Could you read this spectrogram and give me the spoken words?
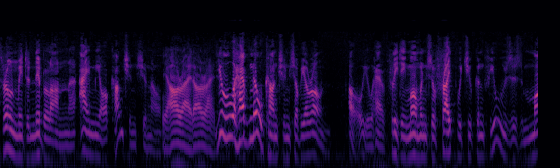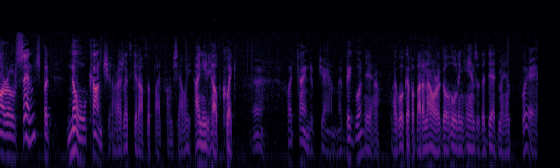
thrown me to nibble on. I'm your conscience, you know. Yeah, all right, all right. You have no conscience of your own. Oh, you have fleeting moments of fright which you confuse as moral sense, but no conscience. All right, let's get off the platform, shall we? I need help quick. Uh, what kind of jam? A big one? Yeah. I woke up about an hour ago holding hands with a dead man. Where?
